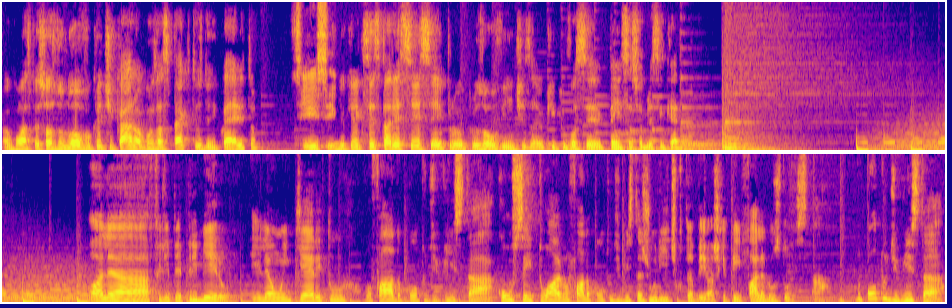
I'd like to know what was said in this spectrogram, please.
algumas pessoas do Novo criticaram alguns aspectos do inquérito. Sim, sim. Eu queria que você esclarecesse aí para os ouvintes aí, o que, que você pensa sobre esse inquérito. Olha, Felipe, primeiro, ele é um inquérito, vou falar do ponto de vista conceitual e vou falar do ponto de vista jurídico também. Eu acho que ele tem falha nos dois, tá? Do ponto de vista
